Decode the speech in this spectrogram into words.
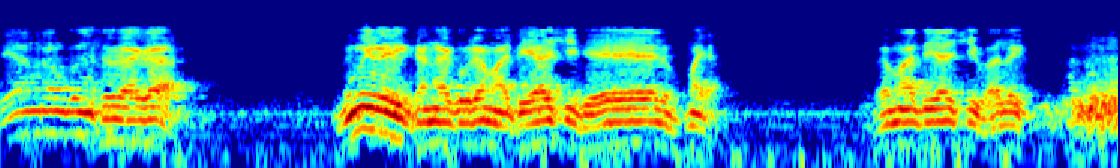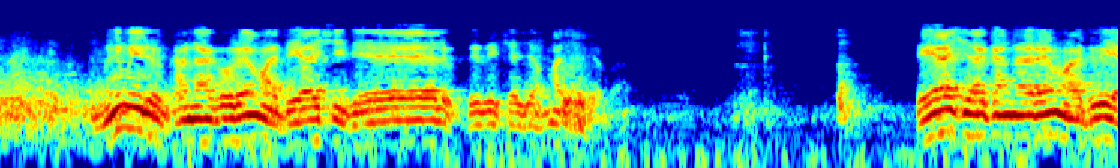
တရားနှလုံးသွင်းဆိုတာကမိမိရဲ့ခန္ဓာကိုယ်ထဲမှာတရားရှိတယ်လို့မှတ်ရဘယ်မှာတရားရှိပါလိမ့်မိမိတို့ခန္ဓာကိုယ်ထဲမှာတရားရှိတယ်လို့သေသေးချာချာမှတ်ရကြပါတရားရှာခန္ဓာထဲမှာတွေ့ရ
